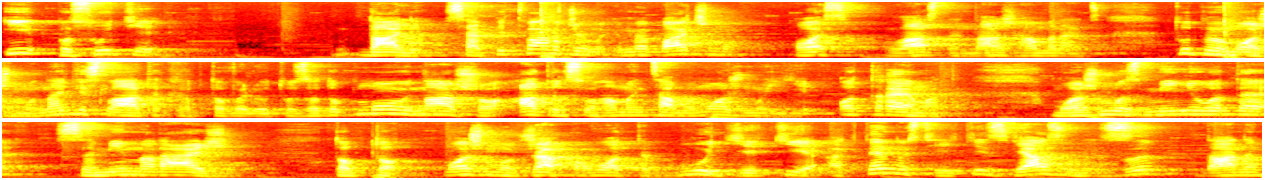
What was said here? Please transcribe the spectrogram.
І, по суті, далі все підтверджуємо, і ми бачимо ось, власне, наш гаманець. Тут ми можемо надіслати криптовалюту за допомогою нашого адресу гаманця. Ми можемо її отримати, можемо змінювати самі мережі. Тобто можемо вже проводити будь-які активності, які зв'язані з даним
